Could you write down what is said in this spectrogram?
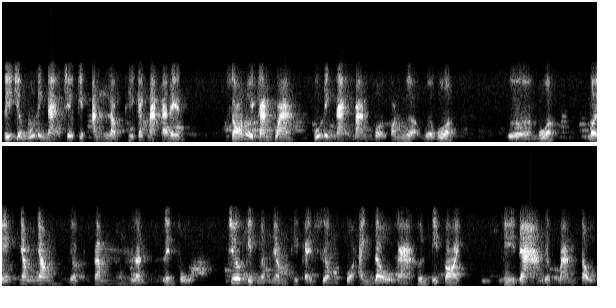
Lý trưởng vũ đình đại chưa kịp ăn lộc thì cách mạng đã đến. Gió nổi can qua, vũ đình đại bán vội con ngựa vừa vua, vừa mua mới nhong nhong được dăm lần lên phủ. Chưa kịp ngậm nhấm thì cái sướng của anh đầu gà hơn ít voi. Thì đã được bán tẩu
